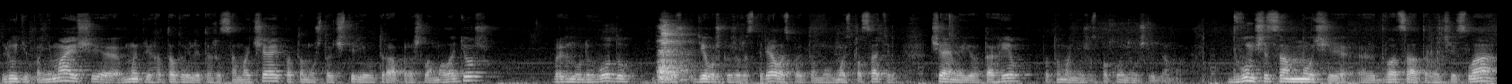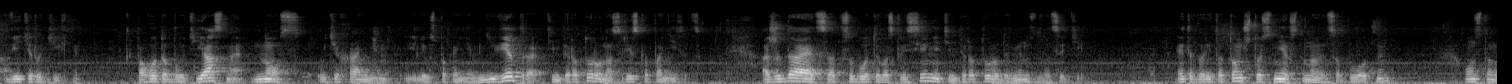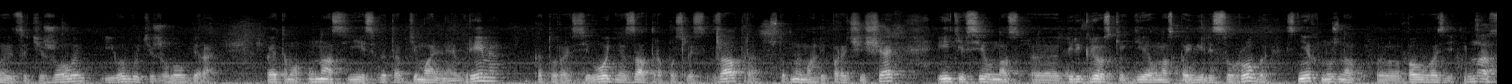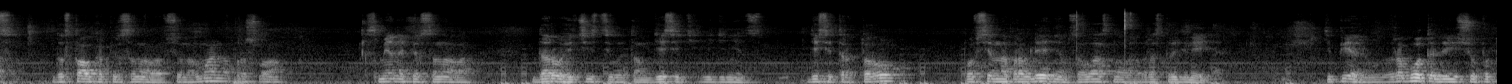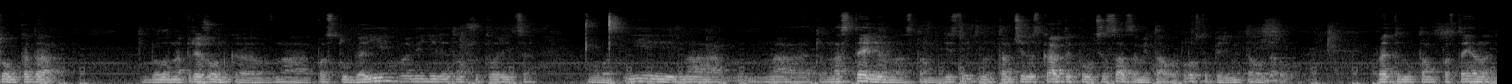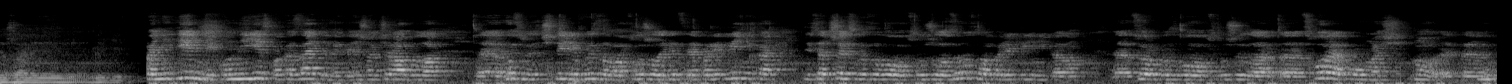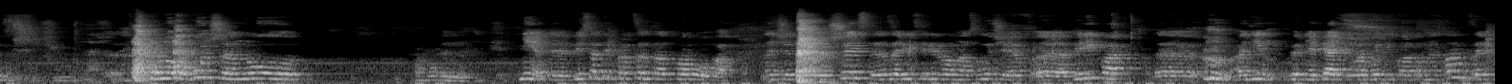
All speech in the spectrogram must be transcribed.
Люди понимающие, мы приготовили тот же самый чай, потому что в 4 утра прошла молодежь, прыгнули в воду, девушка, девушка уже растерялась, поэтому мой спасатель чаем ее отогрел, потом они уже спокойно ушли домой. Двум часам ночи э, 20 числа ветер утихнет. Погода будет ясная, но с утиханием или успокоением не ветра температура у нас резко понизится. Ожидается к субботе и воскресенье температура до минус 20. Это говорит о том, что снег становится плотным, он становится тяжелым, и его будет тяжело убирать. Поэтому у нас есть вот это оптимальное время, которое сегодня, завтра, послезавтра, чтобы мы могли прочищать. И эти все у нас э, перекрестки, где у нас появились сугробы, снег нужно э, повывозить. У нас доставка персонала все нормально прошла, смена персонала, дороги чистили там 10 единиц, 10 тракторов по всем направлениям согласно распределения. Теперь работали еще потом, когда была напряженка на посту ГАИ, вы видели там, что творится. Вот. И на, на, это, на стеле у нас там действительно там через каждых полчаса заметало, просто переметало дорогу. Поэтому там постоянно держали людей. Понедельник, он не есть показательный. Конечно, вчера было э, 84 вызова обслужила детская поликлиника, 56 вызовов обслужила взрослая поликлиника, э, 40 вызовов обслужила э, скорая помощь. Ну, это, э, это много больше, но э, нет, э, 53% от порога. Значит, 6 зарегистрировано случаев э, гриппа, э, один, вернее, 5 работников атомной станции,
